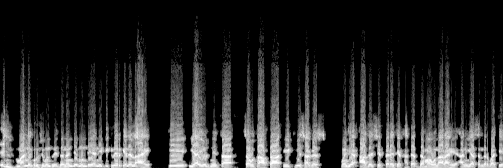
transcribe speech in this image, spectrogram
मान्य कृषी मंत्री धनंजय मुंडे यांनी डिक्लेअर केलेला आहे की या योजनेचा चौथा हप्ता एकवीस ऑगस्ट म्हणजे आजच शेतकऱ्याच्या खात्यात जमा होणार आहे. आणि या संदर्भाचे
